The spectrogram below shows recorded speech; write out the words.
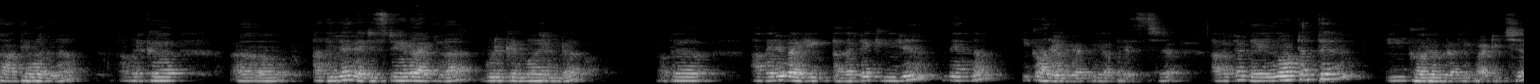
സാധ്യമല്ല. അവർക്ക് അതിൽ രജിസ്റ്റേർഡ് ആയിട്ടുള്ള ഗുരുക്കന്മാരുണ്ട്. അത് അവർ വഴി അവരുടെ കീഴിൽ നിന്നും ഈ കോറിയോഗ്രാഫി അഭ്യസിച്ച് അവരുടെ മേൽനോട്ടത്തിൽ ഈ കോറിയോഗ്രാഫി പഠിച്ച്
